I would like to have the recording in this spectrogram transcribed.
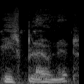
he's blown it.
